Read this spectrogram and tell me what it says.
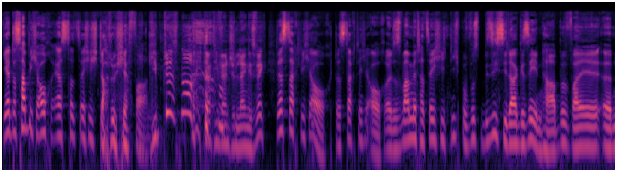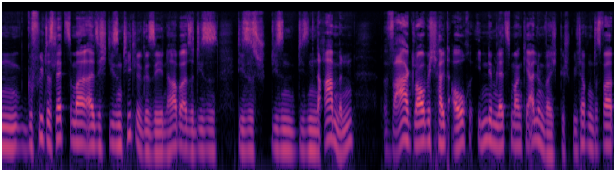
Ja, das habe ich auch erst tatsächlich dadurch erfahren. Gibt es noch? Ich dachte, die wären schon längst weg. Das dachte ich auch. Das dachte ich auch. Äh, Das war mir tatsächlich nicht bewusst, bis ich sie da gesehen habe, weil ähm, gefühlt das letzte Mal, als ich diesen Titel gesehen habe, also dieses, dieses, diesen, diesen Namen, war, glaube ich, halt auch in dem letzten Monkey Island, was ich gespielt habe. Und das war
